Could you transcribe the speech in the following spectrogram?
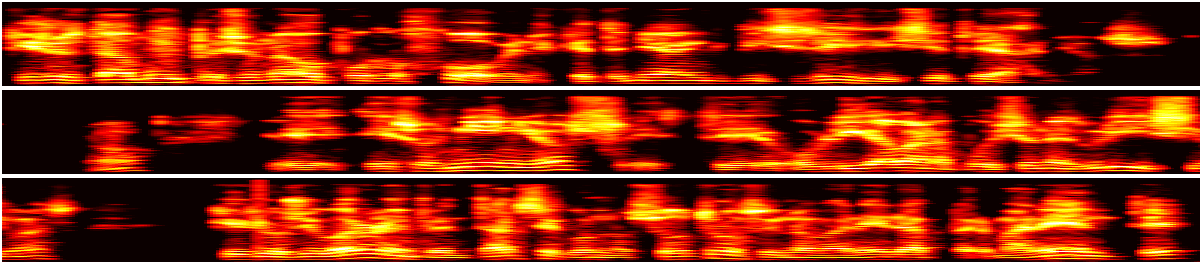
que ellos estaban muy presionados por los jóvenes, que tenían 16 y 17 años. ¿no? Eh, esos niños este, obligaban a posiciones durísimas que los llevaron a enfrentarse con nosotros de una manera permanente,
